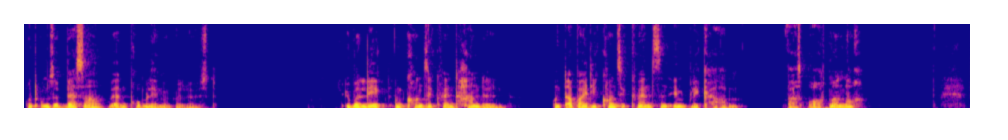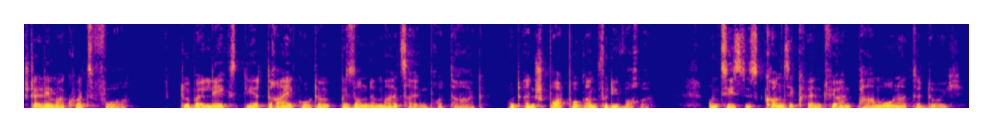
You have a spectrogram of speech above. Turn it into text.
und umso besser werden Probleme gelöst. Überlegt und konsequent handeln und dabei die Konsequenzen im Blick haben. Was braucht man noch? Stell dir mal kurz vor, du überlegst dir drei gute, gesunde Mahlzeiten pro Tag und ein Sportprogramm für die Woche und ziehst es konsequent für ein paar Monate durch.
